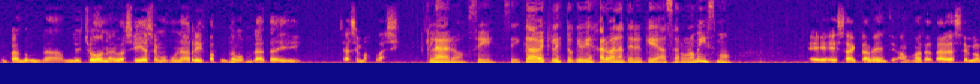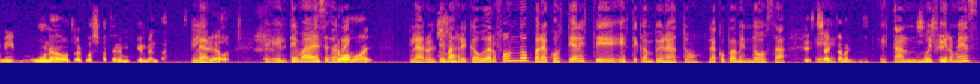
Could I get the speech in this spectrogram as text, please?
comprando una, un lechón, algo así, hacemos una rifa, juntamos plata y se hace más fácil. Claro, sí, sí. Cada vez que les toque viajar van a tener que hacer lo mismo. Eh, exactamente, vamos a tratar de hacer lo mismo. Una u otra cosa tenemos que inventar. Claro. Eh, el tema es Claro, el tema es recaudar fondo para costear este este campeonato, la Copa Mendoza. Exactamente. Eh, están muy firmes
